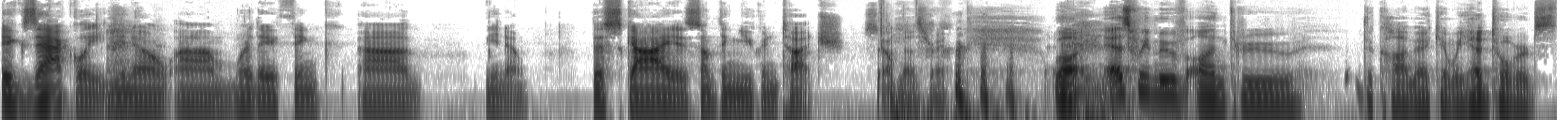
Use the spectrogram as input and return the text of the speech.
Exactly, you know, um, where they think, uh, you know, the sky is something you can touch. So that's right. well, as we move on through the comic and we head towards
